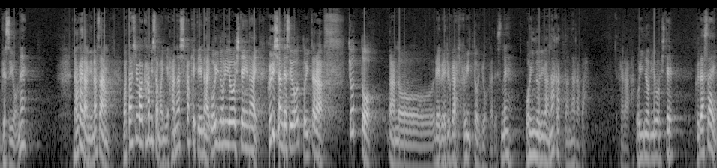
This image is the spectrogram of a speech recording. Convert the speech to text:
ですよね。だから皆さん私は神様に話しかけていないお祈りをしていないクリスチャンですよと言ったらちょっとあのレベルが低いというかですねお祈りがなかったならばだからお祈りをしてください。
